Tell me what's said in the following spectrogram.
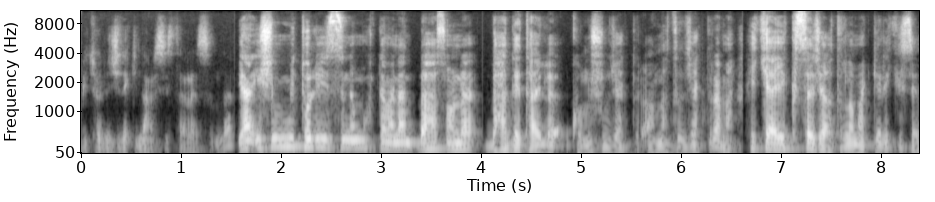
mitolojideki narsist arasında? Yani işin mitolojisini muhtemelen daha sonra daha detaylı konuşulacaktır, anlatılacaktır ama hikayeyi kısaca hatırlamak gerekirse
